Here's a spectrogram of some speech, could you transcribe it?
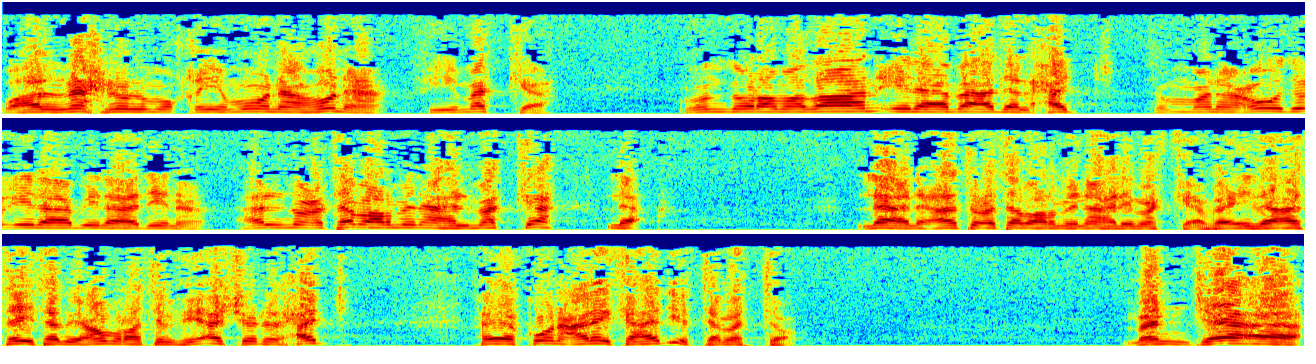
وهل نحن المقيمون هنا في مكة منذ رمضان إلى بعد الحج ثم نعود إلى بلادنا؟ هل نعتبر من أهل مكة؟ لا. لا لا تعتبر من أهل مكة. فإذا أتيت بعمرة في أشهر الحج فيكون عليك هدي التمتع. من جاء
